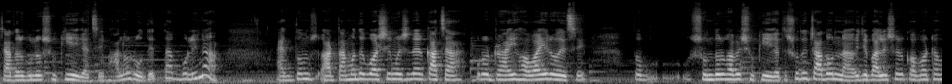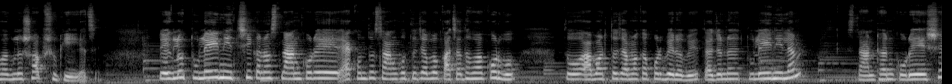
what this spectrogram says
চাদরগুলো শুকিয়ে গেছে। ভালো রোদের তাপ বলি না? একদম, আর তার মধ্যে ওয়াশিং মেশিনের কাঁচা, পুরো ড্রাই হওয়াই রয়েছে। তো সুন্দরভাবে শুকিয়ে গেছে। শুধু চাদর না, ওই যে বালিশের কভার টভারগুলো সব শুকিয়ে গেছে। তো এগুলো তুলেই নিচ্ছি, কারণ স্নান করে এখন তো স্নান করতে যাব, কাঁচা ধোয়া করব। তো আবার তো জামা কাপড় বেরোবে, তাই জন্য তুলেই নিলাম। স্নান টান করে এসে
